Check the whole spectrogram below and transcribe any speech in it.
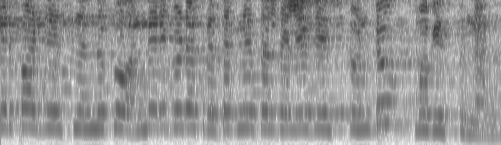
ఏర్పాటు చేసినందుకు అందరికీ కూడా కృతజ్ఞతలు తెలియజేసుకుంటూ ముగిస్తున్నాను.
